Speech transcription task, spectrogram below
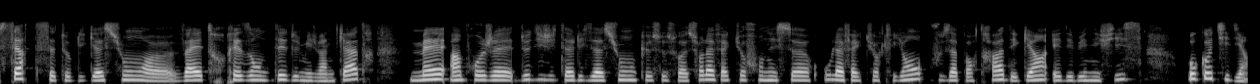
certes, cette obligation va être présente dès 2024, mais un projet de digitalisation, que ce soit sur la facture fournisseur ou la facture client, vous apportera des gains et des bénéfices au quotidien.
